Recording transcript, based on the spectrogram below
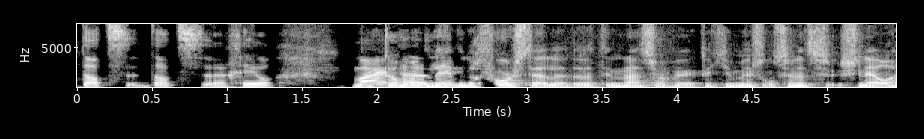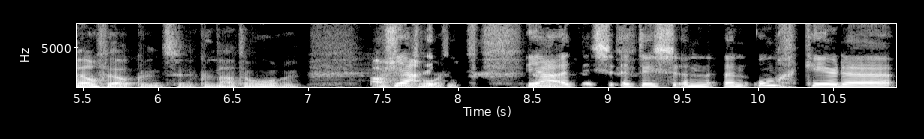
dat, dat uh, geheel. Maar, ik kan me um, het levendig voorstellen dat het inderdaad zo werkt dat je mensen ontzettend snel heel veel kunt, eh, kunt laten horen. Als je ja, het hoort. ja, ja, het is, het is een, een omgekeerde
